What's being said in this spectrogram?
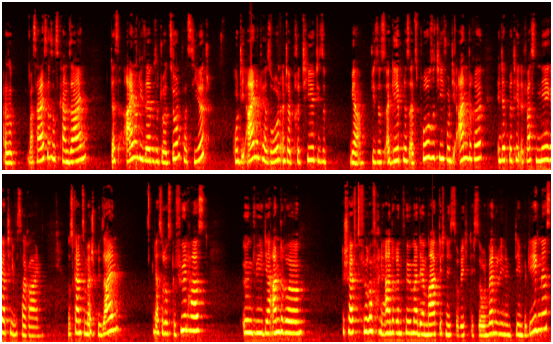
Also, was heißt das? Es kann sein, dass ein und dieselbe Situation passiert und die eine Person interpretiert diese, ja, dieses Ergebnis als positiv und die andere interpretiert etwas Negatives herein. Es kann zum Beispiel sein, dass du das Gefühl hast, irgendwie der andere Geschäftsführer von der anderen Firma, der mag dich nicht so richtig so. Und wenn du dem begegnest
